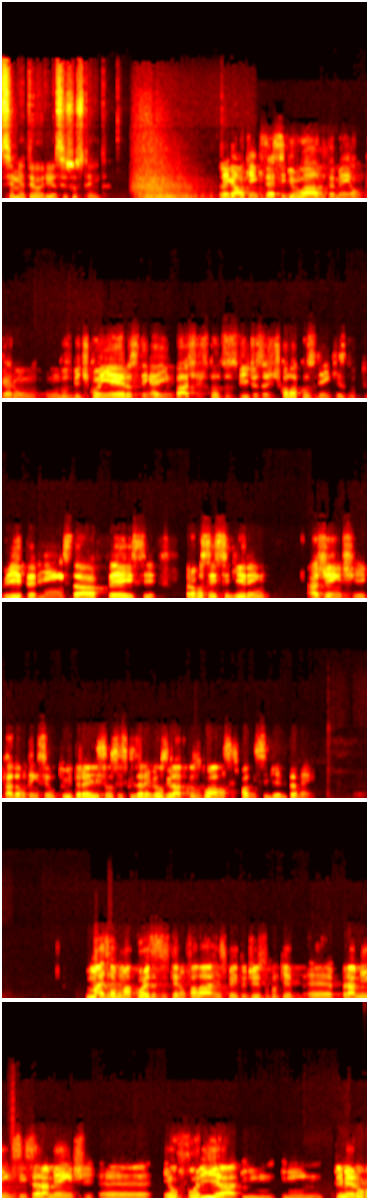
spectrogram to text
se a minha teoria se sustenta. Legal. Quem quiser seguir o Alan também, eu quero um, um dos bitcoinheiros. Tem aí embaixo de todos os vídeos, a gente coloca os links do Twitter, Insta, Face, para vocês seguirem a gente. E cada um tem seu Twitter aí. Se vocês quiserem ver os gráficos do Alan, vocês podem seguir ele também. Mais alguma coisa vocês queiram falar a respeito disso? Porque, é, para mim, sinceramente, é, euforia em, em primeiro,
